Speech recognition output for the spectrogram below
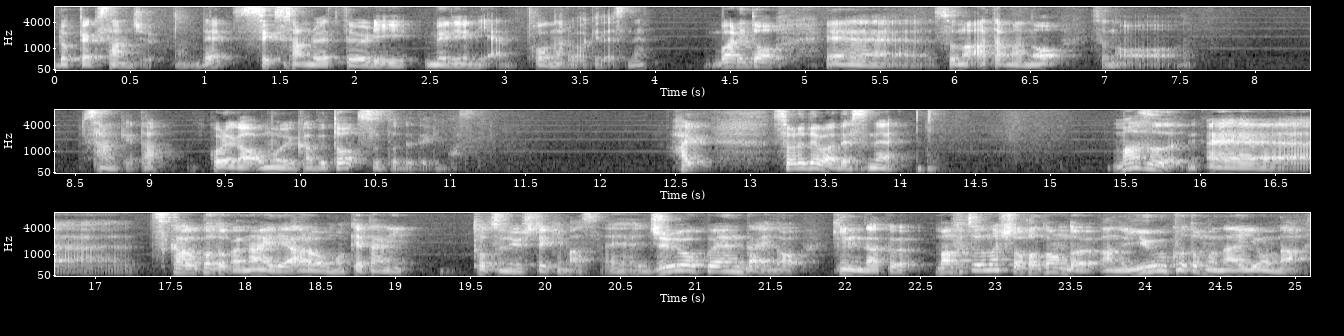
630なんで630 million yen こうなるわけですね。割と、えーその頭のその3桁これが思い浮かぶとスッと出てきます。はい。それではですねまず、えー使うことがないであろうも桁に突入してきます、えー10億円台の金額。まあ普通の人ほとんどあの言うこともないような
